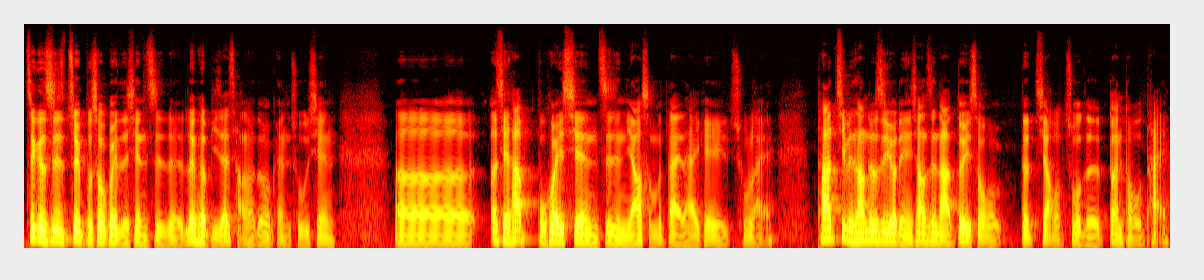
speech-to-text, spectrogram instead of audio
这个是最不受规则限制的，任何比赛场合都有可能出现。呃，而且它不会限制你要什么带还可以出来。它基本上就是有点像是拿对手的脚做的断头台，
